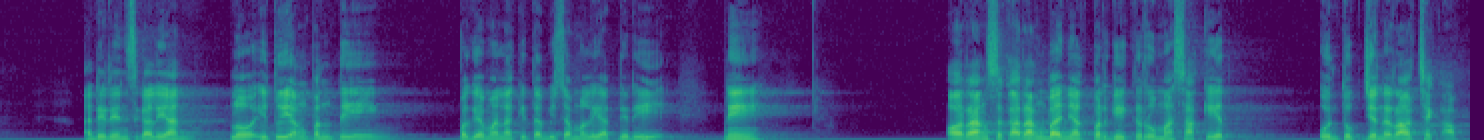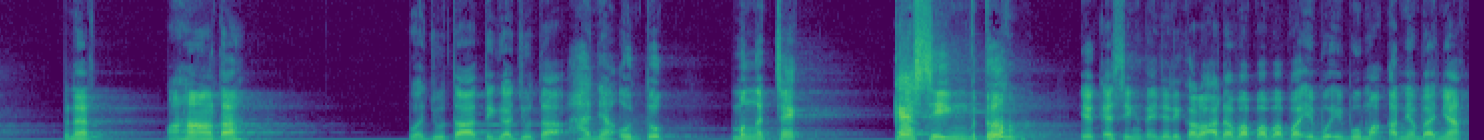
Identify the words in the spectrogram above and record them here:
Hadirin sekalian, lo itu yang penting. Bagaimana kita bisa melihat diri. Nih, Orang sekarang banyak pergi ke rumah sakit untuk general check up. Benar? Mahal tah? 2 juta, 3 juta hanya untuk mengecek casing, betul? Ya casing teh. Jadi kalau ada bapak-bapak, ibu-ibu makannya banyak,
